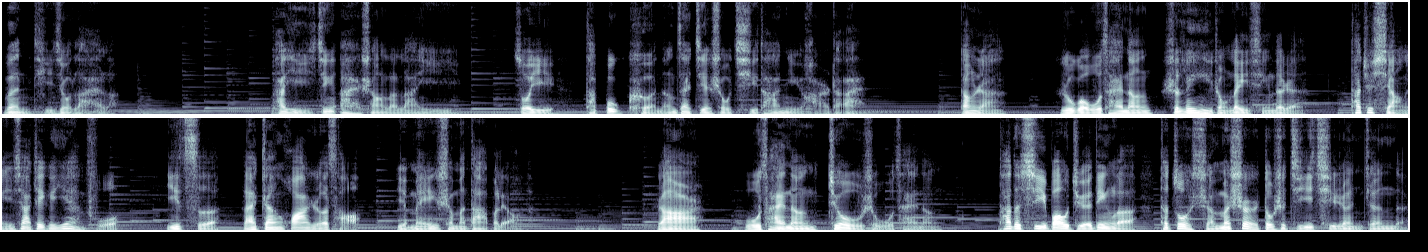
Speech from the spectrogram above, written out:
问题就来了。他已经爱上了蓝依依，所以他不可能再接受其他女孩的爱。当然，如果吴才能是另一种类型的人。他去想一下这个艳福，以此来沾花惹草，也没什么大不了的。然而，吴才能就是吴才能，他的细胞决定了他做什么事儿都是极其认真的，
